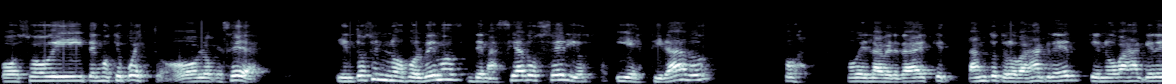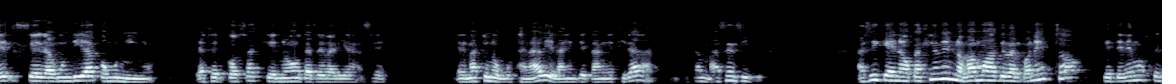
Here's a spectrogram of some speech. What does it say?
o soy, tengo este puesto, o lo que sea, y entonces nos volvemos demasiado serios y estirados, pues, pues la verdad es que tanto te lo vas a creer que no vas a querer ser algún día como un niño y hacer cosas que no te atreverías a hacer. Además que no gusta a nadie la gente tan estirada, nos más sencillito. Así que en ocasiones nos vamos a quedar con esto, que tenemos que,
